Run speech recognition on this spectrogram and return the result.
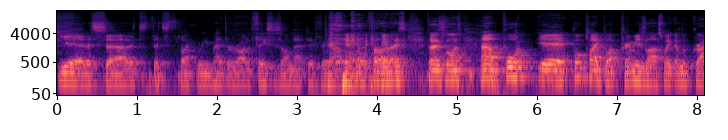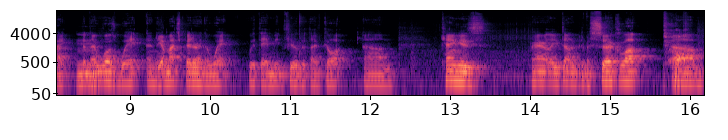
yeah, that's, uh, that's that's like we had to write a thesis on that if we uh, we've got to follow those those lines. Um, Port, yeah, Port played like premiers last week. They looked great, but Mm. they was wet, and they're much better in the wet with their midfield that they've got. Um, Kangas apparently done a bit of a circle up um,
